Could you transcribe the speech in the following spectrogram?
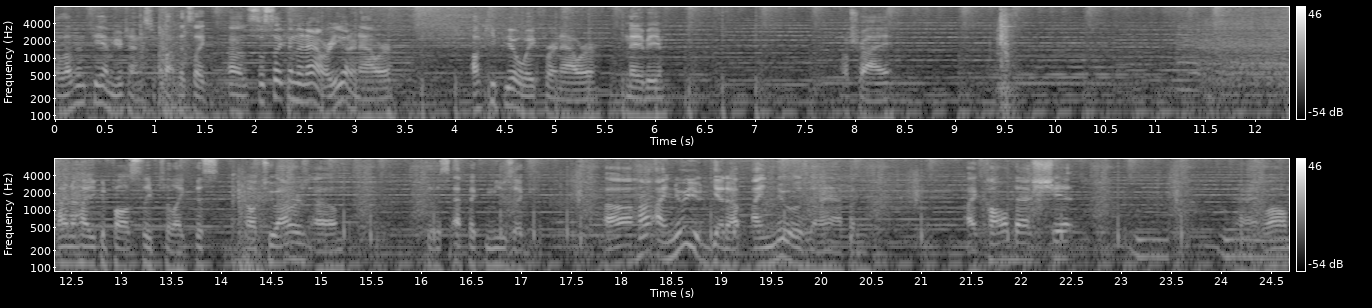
11 p.m. your time. So that's like, uh, it's just like in an hour. You got an hour. I'll keep you awake for an hour, maybe. I'll try. I don't know how you could fall asleep to like this. Oh, two hours? Um, to this epic music. Uh huh. I knew you'd get up. I knew it was gonna happen. I called that shit. Alright, well.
